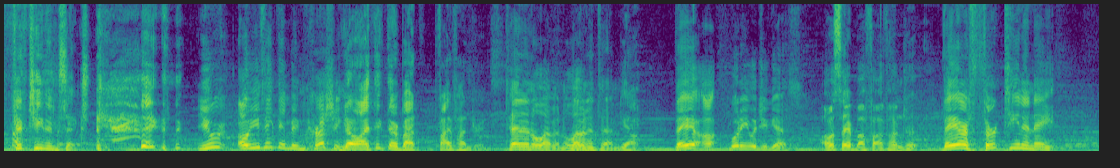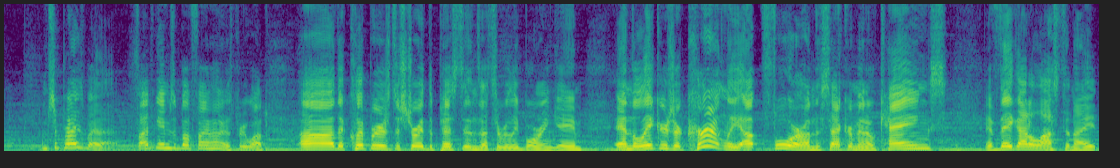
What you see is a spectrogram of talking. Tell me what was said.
fifteen and six. You oh, you think they've been crushing no, it? I think they're about five hundred. 10 and 11, 11 and 10. Yeah. They are, what do you would you guess? I would say about 500. They are 13 and 8. I'm surprised by that. Five games above 500. That's pretty wild. Uh, the Clippers destroyed the Pistons. That's a really boring game. And the Lakers are currently up four on the Sacramento Kangs. If they got a loss tonight,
